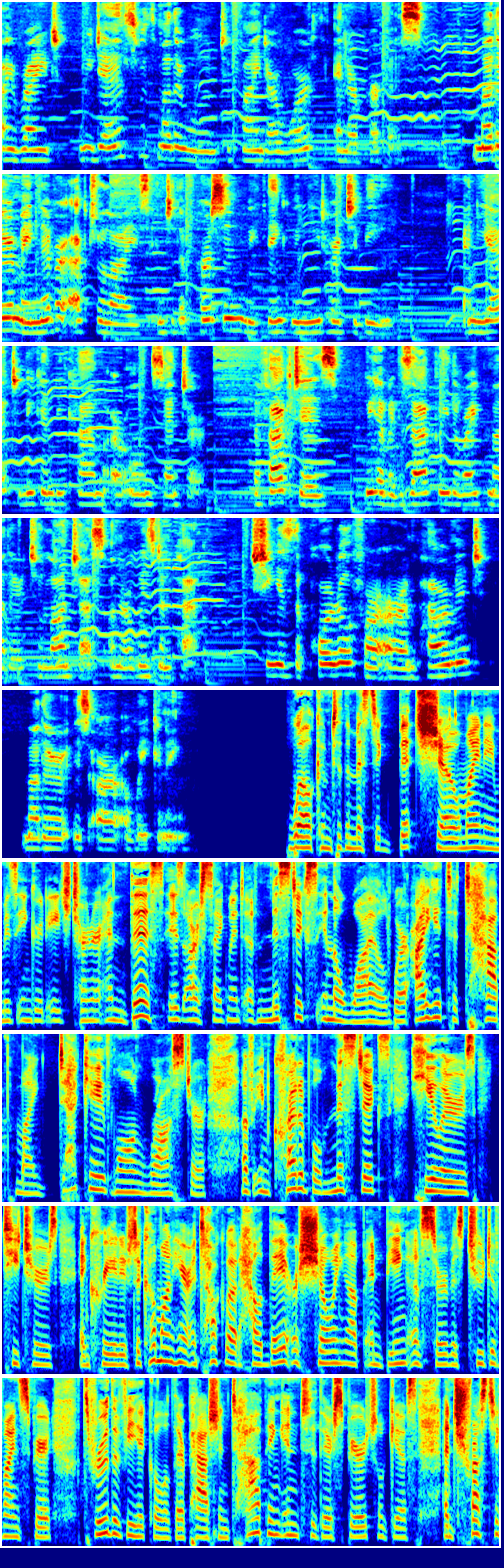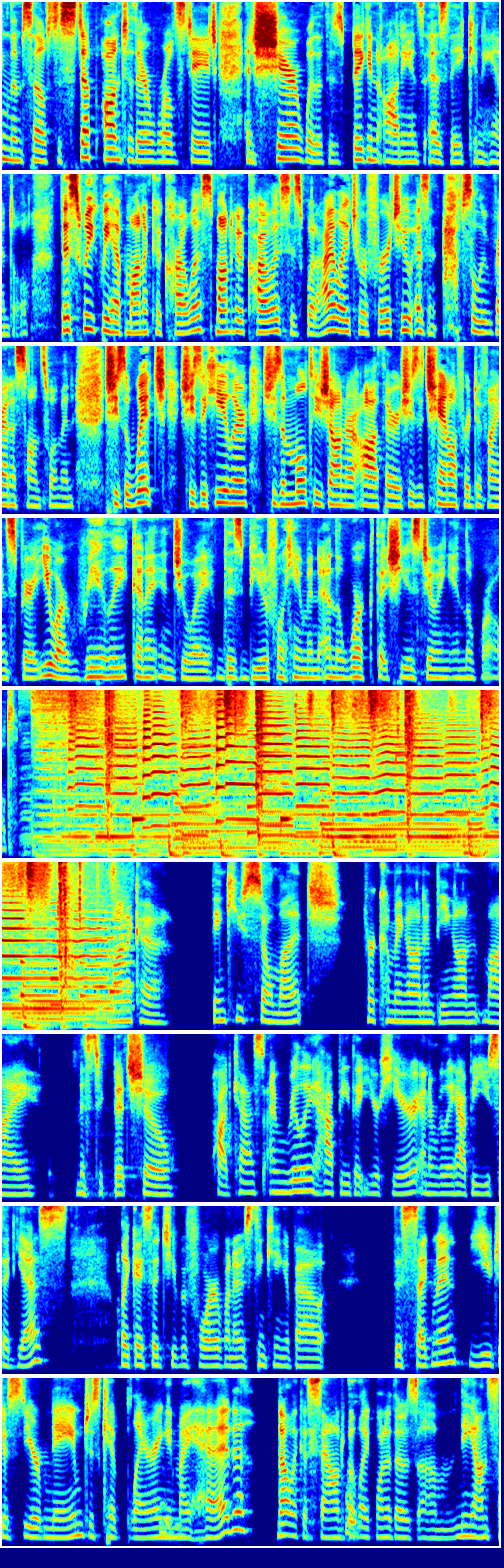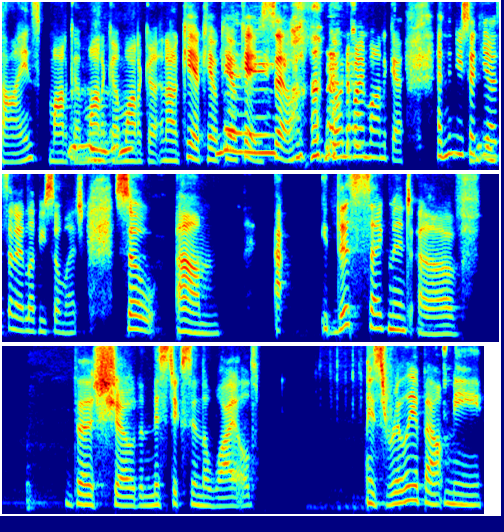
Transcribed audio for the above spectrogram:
I write, We dance with Mother Wound to find our worth and our purpose. Mother may never actualize into the person we think we need her to be, and yet we can become our own center. The fact is, we have exactly the right mother to launch us on our wisdom path. She is the portal for our empowerment. Mother is our awakening. Welcome to the Mystic Bitch Show. My name is Ingrid H. Turner, and this is our segment of Mystics in the Wild, where I get to tap my decade long roster of incredible mystics, healers, teachers, and creatives to come on here and talk about how they are showing up and being of service to Divine Spirit through the vehicle of their passion, tapping into their spiritual gifts and trusting themselves to step onto their world stage and share with as big an audience as they can handle. This week we have Monika Carless. Monika Carless is what I like to refer to as an absolute Renaissance woman. She's a witch, she's a healer, she's a multi genre author, she's a channel for divine spirit. You are really going to enjoy this beautiful human and the work that she is doing in the world. Monika, thank you so much for coming on and being on my Mystic Bitch Show podcast. I'm really happy that you're here and I'm really happy you said yes like I said to you before, when I was thinking about this segment, you just your name just kept blaring mm-hmm. in my head. Not like a sound, but like one of those um, neon signs, Monika, Monika, mm-hmm. Monika. And okay, okay, okay, Yay. okay. So I'm going to find Monika. And then you said yes, and I love you so much. So um, this segment of the show, The Mystics in the Wild, is really about me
